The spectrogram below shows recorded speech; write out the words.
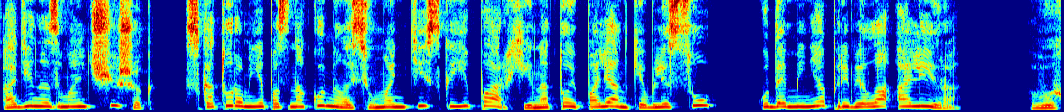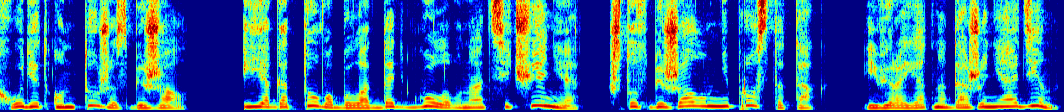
один из мальчишек, с которым я познакомилась в Мантийской епархии на той полянке в лесу, куда меня привела Алира. Выходит, он тоже сбежал. И я готова была отдать голову на отсечение, что сбежал он не просто так, и, вероятно, даже не один.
